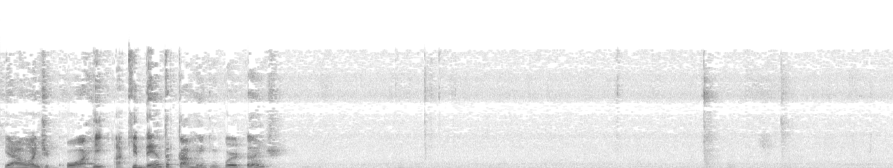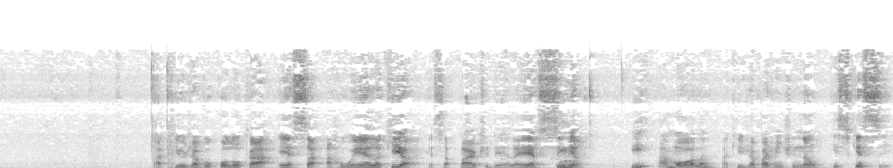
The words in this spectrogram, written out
Que é onde corre, aqui dentro está muito importante. Aqui eu já vou colocar essa arruela aqui, ó. Essa parte dela é assim, ó. E a mola aqui já pra gente não esquecer.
